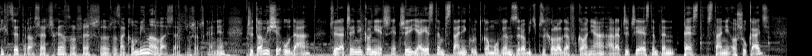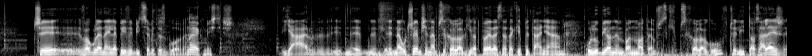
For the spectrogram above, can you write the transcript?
I chcę troszeczkę, troszeczkę zakombinować, tak troszeczkę, nie? Czy to mi się uda, czy raczej niekoniecznie? Czy ja jestem w stanie, krótko mówiąc, zrobić psychologa w konia, a raczej czy ja jestem ten test w stanie oszukać? Czy y, w ogóle najlepiej wybić sobie to z głowy? No jak myślisz? Ja y, y, nauczyłem się na psychologii odpowiadać na takie pytania ulubionym bonmotem wszystkich psychologów, czyli to zależy.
